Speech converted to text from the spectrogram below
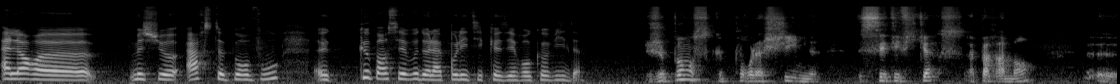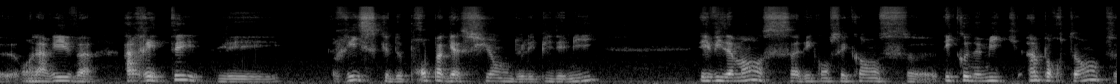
Alors, euh, Monsieur Arst, pour vous, que pensez-vous de la politique zéro Covid? Je pense que pour la Chine, c'est efficace, apparemment. Euh, on arrive à arrêter les risques de propagation de l'épidémie, évidemment, ça a des conséquences euh, économiques importantes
